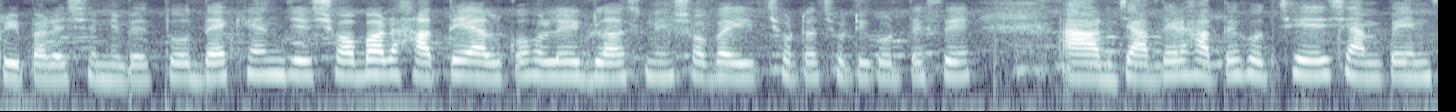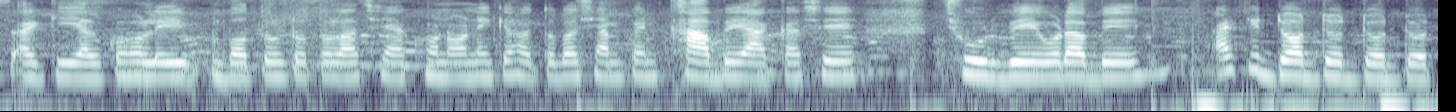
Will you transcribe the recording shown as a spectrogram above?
প্রিপারেশন নেবে। তো দেখেন যে সবার হাতে অ্যালকোহলের গ্লাস নিয়ে সবাই ছোটাছুটি করতেছে। আর যাদের হাতে হচ্ছে শ্যাম্পেন্স আর কি অ্যালকোহলের বোতল টোতল আছে, এখন অনেকে হয়তো বা শ্যাম্পেন খাবে, আকাশে ছুড়বে, ওড়াবে আর কি ডট ডট ডট ডট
